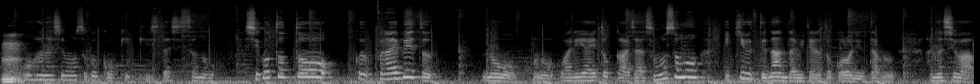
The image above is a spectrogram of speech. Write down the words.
うん。お話もすごくお聞きしたしその仕事とプライベートのこの割合とかじゃあそもそも生きるってなんだみたいなところに多分話は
